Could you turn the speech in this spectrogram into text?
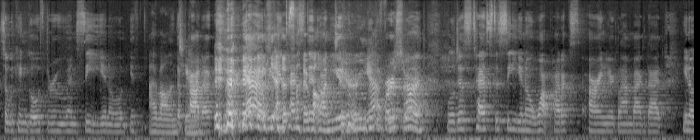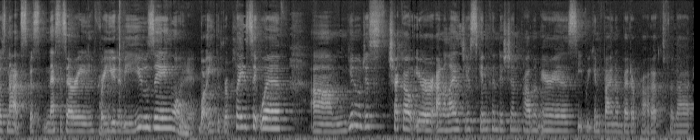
so we can go through and see you know if I volunteer the volunteer. product. are- yeah, we Yes, can test I it on you. volunteer. Yeah, first sure. one. We'll just test to see, you know, what products are in your glam bag that you know is not necessary for you to be using. What, Right. what you could replace it with. Um, you know, just check out your analyze your skin condition, problem areas, see if we can find a better product for that.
